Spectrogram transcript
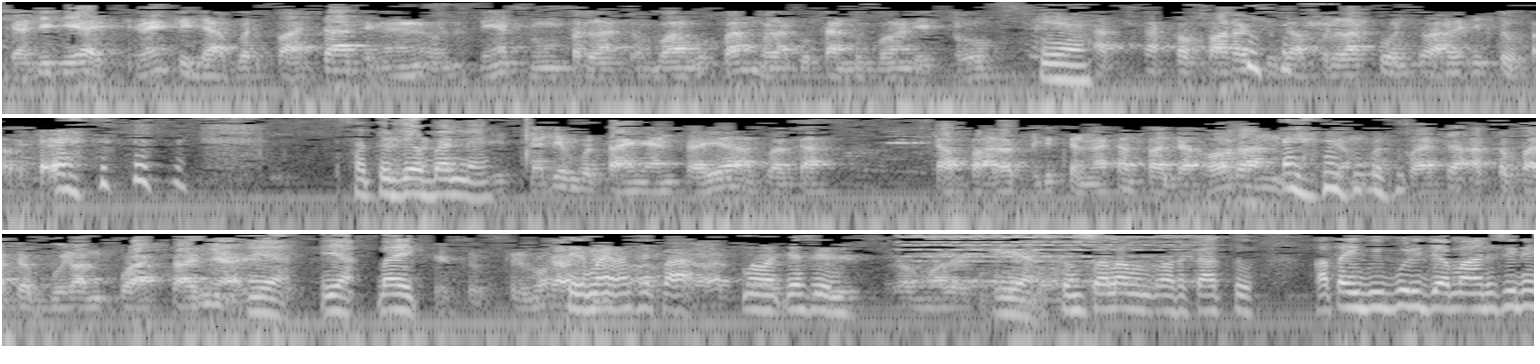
Jadi dia istilahnya tidak berpuasa dengan niat memperlakukan melakukan hubungan itu. Yeah. Apakah juga berlaku untuk hal itu, Pak? Satu jawabannya. Jadi pertanyaan saya apakah kafarat dikenakan pada orang yang berpuasa atau pada bulan puasanya. Iya, iya, baik. Gitu. Terima kasih, Terima kasih Pak Muhammad Yasin. Iya, Assalamualaikum warahmatullahi wabarakatuh. Kata ibu-ibu di jamaah di sini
